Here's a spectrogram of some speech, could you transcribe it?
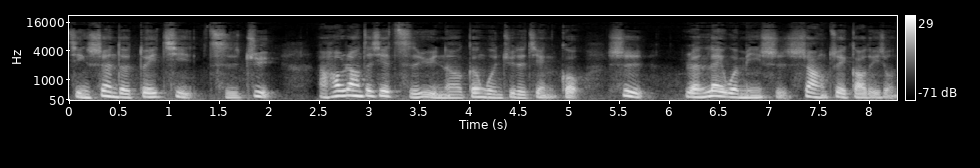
谨慎的堆砌词句，然后让这些词语呢跟文句的建构是人类文明史上最高的一种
